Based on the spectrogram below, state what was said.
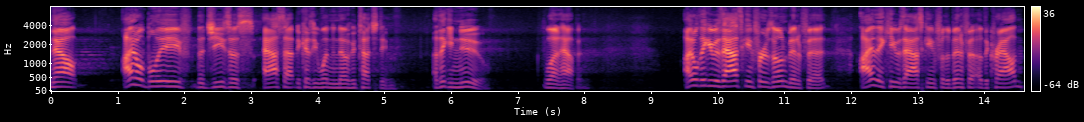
Now, I don't believe that Jesus asked that because he wanted to know who touched him. I think he knew what had happened. I don't think he was asking for his own benefit. I think he was asking for the benefit of the crowd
